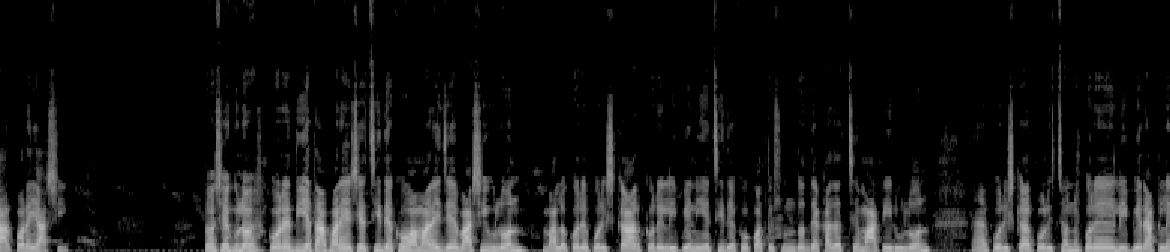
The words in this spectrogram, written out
তারপরেই আসি। তো সেগুলো করে দিয়ে তারপরে এসেছি, দেখো আমার এই যে বাসি উলন ভালো করে পরিষ্কার করে লিপে নিয়েছি, দেখো কত সুন্দর দেখা যাচ্ছে মাটির উলন। পরিষ্কার, পরিচ্ছন্ন করে লিপে রাখলে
